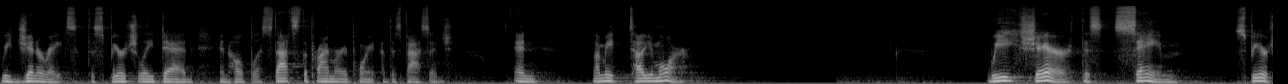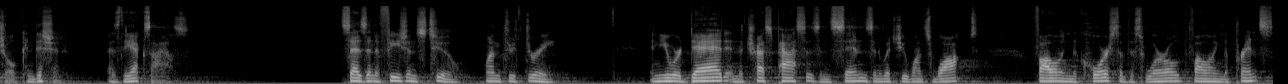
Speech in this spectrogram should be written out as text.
regenerates the spiritually dead and hopeless. That's the primary point of this passage. And let me tell you more. We share this same spiritual condition as the exiles. It says in Ephesians 2 1 through 3, and you were dead in the trespasses and sins in which you once walked following the course of this world, following the prince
